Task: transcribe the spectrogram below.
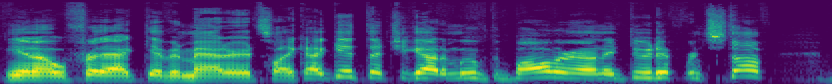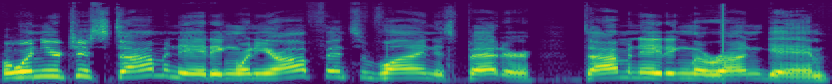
you know, for that given matter? It's like I get that you got to move the ball around and do different stuff. But when you're just dominating, when your offensive line is better, dominating the run game,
